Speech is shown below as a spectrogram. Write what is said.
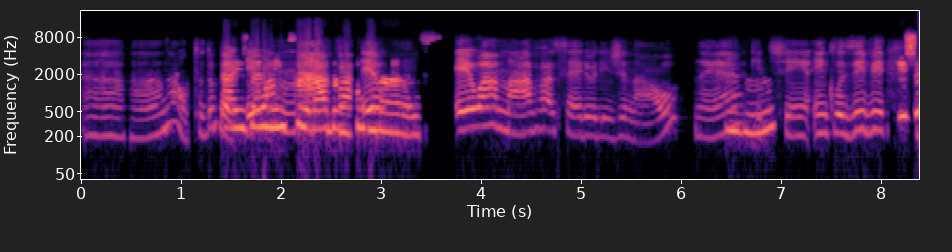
Aham, não, tudo bem. Aí eu amava, eu, eu amava a série original, né? Uhum. Que tinha, inclusive. E já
